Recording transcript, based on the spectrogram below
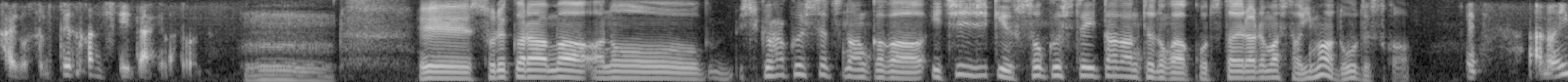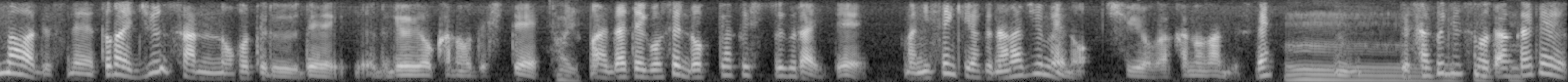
介護するという形にしていただければと思います。うん。えー、それから、まああの宿泊施設なんかが一時期不足していたなんていうのがこう伝えられました。今はどうですか？あの今はですね都内13のホテルで療養可能でして、はい、まあ、大体5600室ぐらいで、まあ、2970名の収容が可能なんですね。うんで昨日の段階で、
